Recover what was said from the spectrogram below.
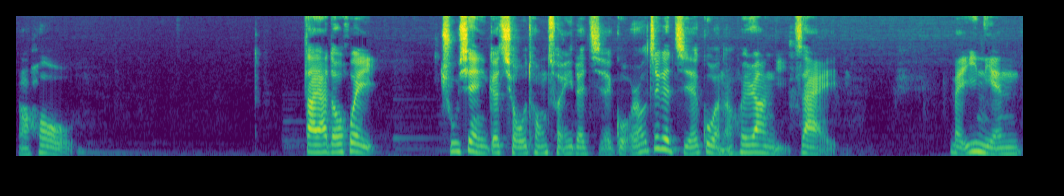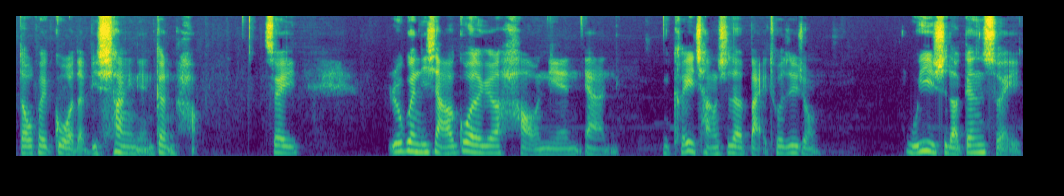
然后大家都会。出现一个求同存异的结果，然后这个结果呢，会让你在每一年都会过得比上一年更好。所以，如果你想要过一个好年呀，你可以尝试的摆脱这种无意识的跟随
